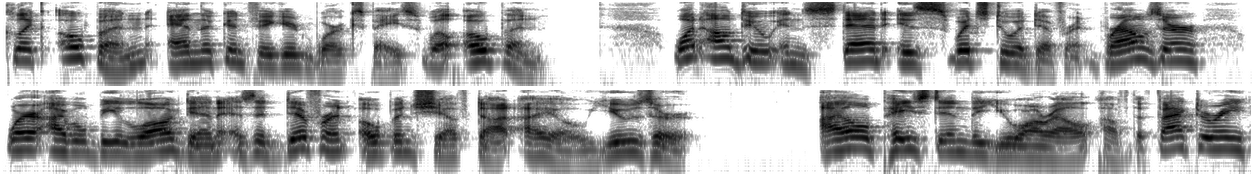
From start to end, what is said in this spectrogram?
click Open and the configured workspace will open. What I'll do instead is switch to a different browser where I will be logged in as a different OpenShift.io user. I'll paste in the URL of the factory,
